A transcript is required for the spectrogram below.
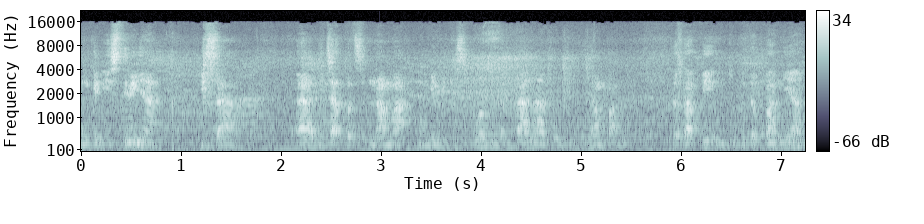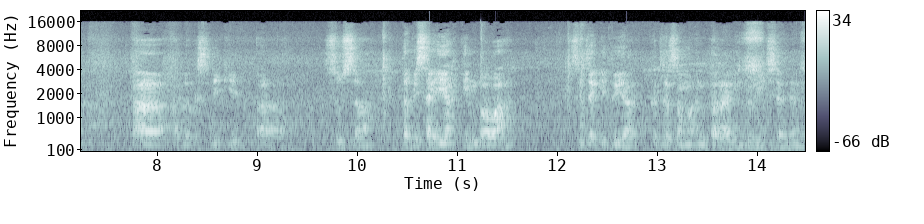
mungkin istrinya bisa uh, dicatat nama memiliki sebuah bidang tanah atau begitu gampang. Tetapi untuk ke depannya uh, agak sedikit uh, susah. Tapi saya yakin bahwa sejak itu ya kerjasama antara Indonesia dan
